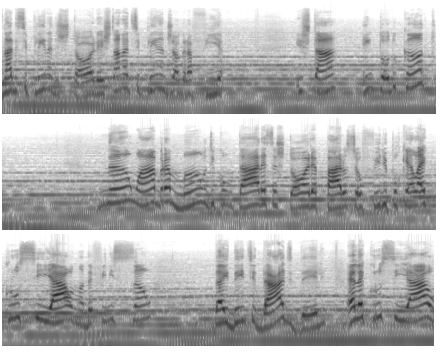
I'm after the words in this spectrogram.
na disciplina de história, está na disciplina de geografia, está em todo canto. Não abra mão de contar essa história para o seu filho, porque ela é crucial na definição da identidade dele, ela é crucial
